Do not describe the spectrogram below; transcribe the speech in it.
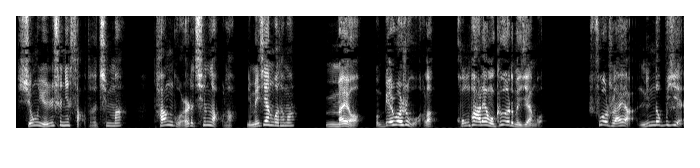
熊云是你嫂子的亲妈，唐果儿的亲姥姥，你没见过她吗？没有，别说是我了，恐怕连我哥都没见过。说出来呀，您都不信。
